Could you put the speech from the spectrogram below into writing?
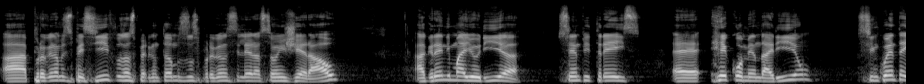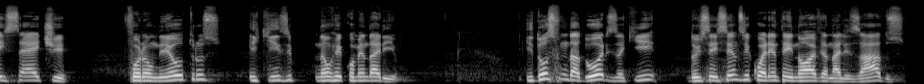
a programas específicos, nós perguntamos nos programas de aceleração em geral. A grande maioria, 103, é, recomendariam, 57 foram neutros e 15 não recomendariam. E dos fundadores aqui, dos 649 analisados,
